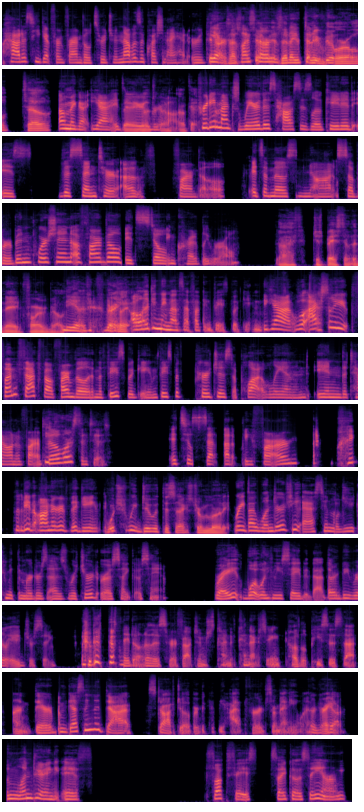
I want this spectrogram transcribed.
how does he get from Farmville to Richmond? That was a question I had earlier. Yeah, that's like there is any any rural tell. Oh my god, yeah, it's There very you rural. Okay. Pretty much where this house is located is the center of Farmville. It's the most not suburban portion of Farmville. It's still incredibly rural. Uh, just based on the name Farmville. Yeah, Right. All I can think that's that fucking Facebook game. Yeah, well, actually, fun fact about Farmville in the Facebook game: Facebook purchased a plot of land in the town of Farmville. Of course it did. It's to set up a farm, right, in honor of the game. What should we do with this extra money? Right. I wonder if you asked him, well, did you commit the murders as Richard or as Psycho Sam? Right? What would he say to that? That would be really interesting. I don't know this for a fact. I'm just kind of connecting puzzle pieces that aren't there. I'm guessing the dad stopped over because he hadn't heard from anyone, right? Yeah. I'm wondering if fuckface Psycho Sam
